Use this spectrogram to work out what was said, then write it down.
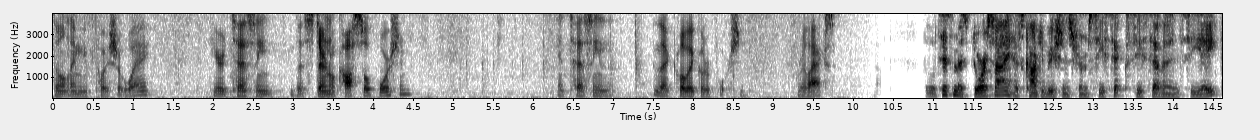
Don't let me push away. Here testing the sternocostal portion and testing the clavicular portion. Relax. The latissimus dorsi has contributions from C6, C7, and C8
